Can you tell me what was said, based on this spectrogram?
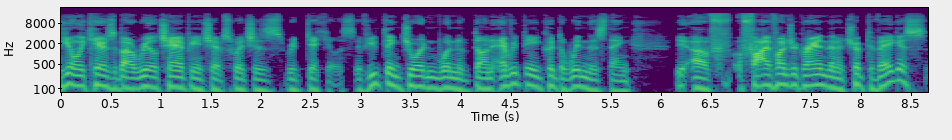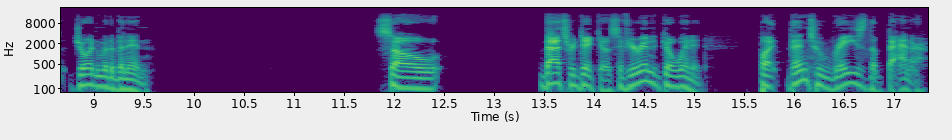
he only cares about real championships, which is ridiculous. If you think Jordan wouldn't have done everything he could to win this thing, uh, 500 grand and a trip to Vegas, Jordan would have been in. So that's ridiculous. If you're in it, go win it. But then to raise the banner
